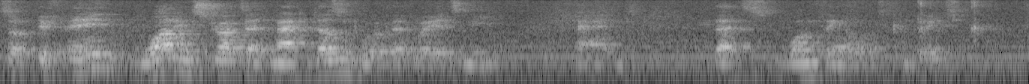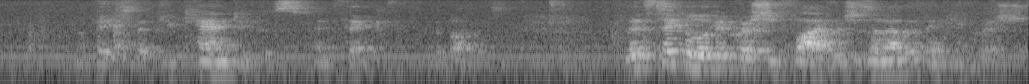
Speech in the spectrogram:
So if any one instructor at Mac doesn't work that way, it's me. And that's one thing I want to convey to you. Okay, so that you can do this and think about it. Let's take a look at question five, which is another thinking question.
